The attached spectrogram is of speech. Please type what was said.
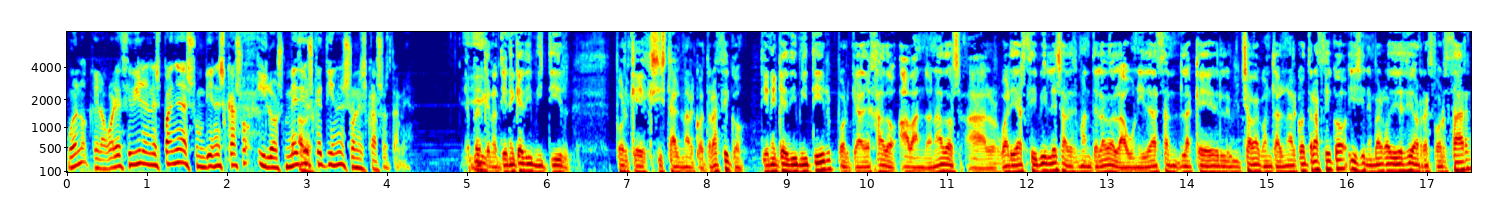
bueno, que la Guardia Civil en España es un bien escaso y los medios que tienen son escasos también. Pero que no tiene que dimitir porque exista el narcotráfico. Tiene que dimitir porque ha dejado abandonados a los guardias civiles, ha desmantelado la unidad la que luchaba contra el narcotráfico y, sin embargo, ha decidido reforzar,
